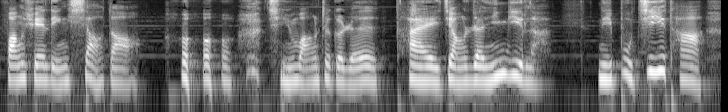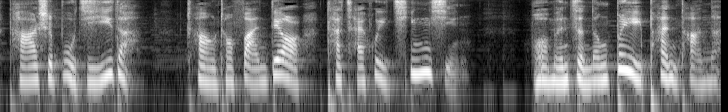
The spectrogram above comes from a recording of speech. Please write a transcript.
房玄龄笑道：“呵呵呵，秦王这个人太讲仁义了。”你不激他，他是不急的；唱唱反调，他才会清醒。我们怎能背叛他呢？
